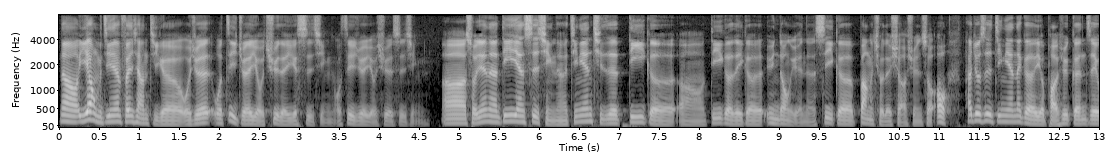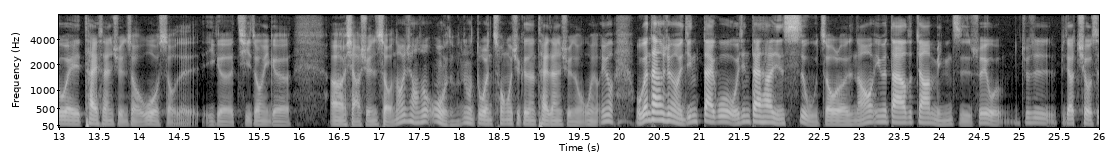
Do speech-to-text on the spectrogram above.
那一样，我们今天分享几个我觉得我自己觉得有趣的一个事情，我自己觉得有趣的事情。呃，首先呢，第一件事情呢，今天其实第一个呃，第一个的一个运动员呢，是一个棒球的小选手哦，他就是今天那个有跑去跟这位泰山选手握手的一个其中一个。呃，小选手，然后我想说，哦，怎么那么多人冲过去跟着泰山选手问？因为我跟泰山选手已经带过，我已经带他已经四五周了。然后因为大家都叫他名字，所以我就是比较糗。是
